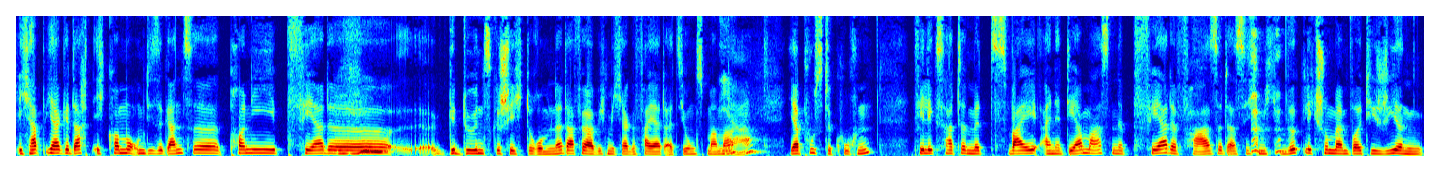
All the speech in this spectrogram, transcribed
Ich habe ja gedacht, ich komme um diese ganze Pony, Pferde, äh, Gedönsgeschichte rum. Ne? Dafür habe ich mich ja gefeiert als Jungsmama. Ja. ja, Pustekuchen. Felix hatte mit zwei eine dermaßen eine Pferdephase, dass ich mich wirklich schon beim Voltigieren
